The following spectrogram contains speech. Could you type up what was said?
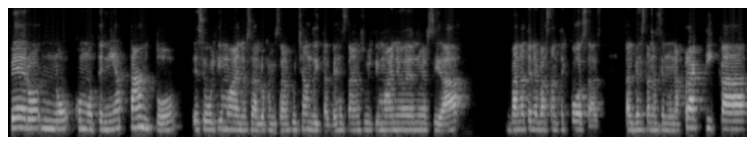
pero no, como tenía tanto ese último año, o sea, los que me están escuchando y tal vez están en su último año de universidad, van a tener bastantes cosas. Tal vez están haciendo una práctica,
